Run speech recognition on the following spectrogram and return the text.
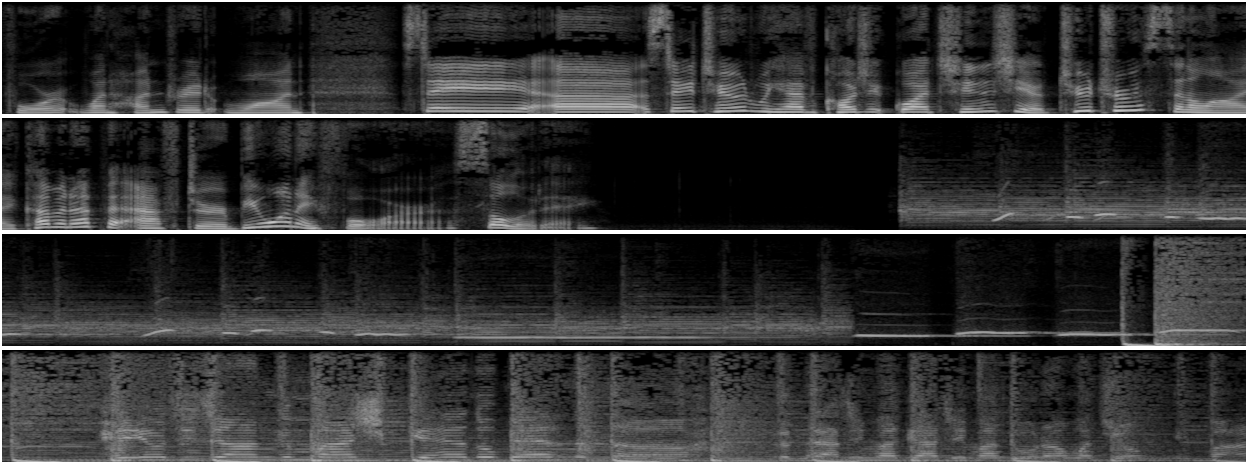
for 101. Stay, uh, stay tuned. We have 거짓과 진실, two truths and a lie coming up after B1A4, Solo Day. 헤어지자는 그말 쉽게도 뱉는 너. 떠나지 마 가지 마 돌아와 줘 이 말도 하지마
